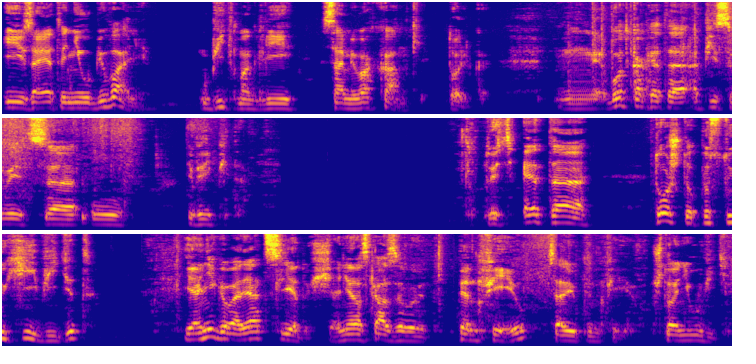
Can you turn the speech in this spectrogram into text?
и за это не убивали. Убить могли сами вакханки только. Вот как это описывается у Еврипида. То есть это то, что пастухи видят, и они говорят следующее. Они рассказывают Пенфею, царю Пенфею, что они увидели.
